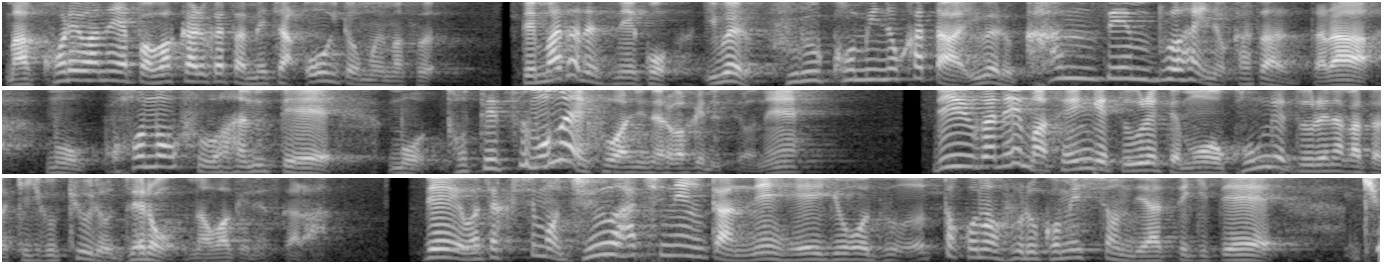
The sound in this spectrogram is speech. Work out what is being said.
まあこれはねやっぱ分かる方めちゃ多いと思います。でまたですねこういわゆるフルコミの方いわゆる完全不合の方だったらもうこの不安ってもうとてつもない不安になるわけですよね。理由がね、まあ、先月売れても今月売れなかったら結局給料ゼロなわけですから。で私も18年間ね営業をずっとこのフルコミッションでやってきて給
